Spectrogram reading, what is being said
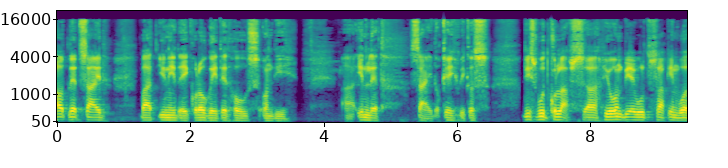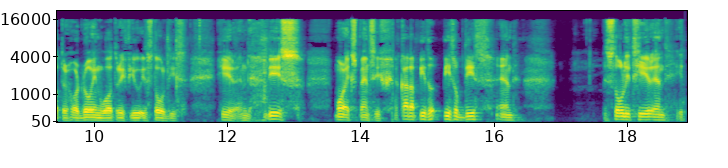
outlet side but you need a corrugated hose on the uh, inlet side okay? Because this would collapse. Uh, you won't be able to suck in water or draw in water if you install this here. And this more expensive. I cut a piece of this and installed it here and it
